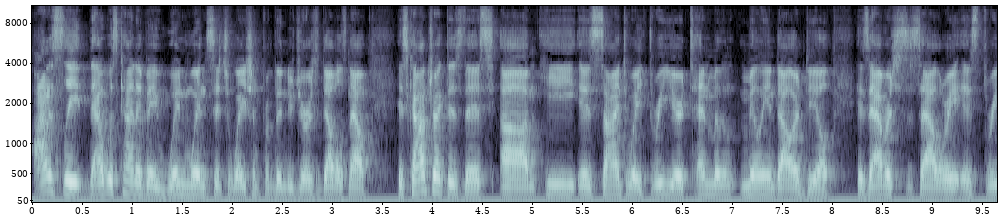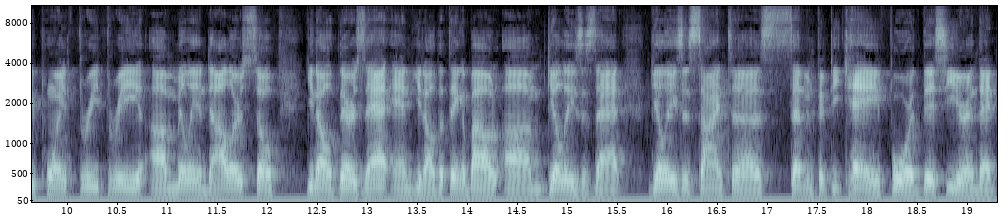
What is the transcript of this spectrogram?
honestly, that was kind of a win-win situation for the New Jersey Devils. Now his contract is this: um, he is signed to a three-year, ten million dollar deal. His average salary is three point three three uh, dollars. So you know there's that. And, you know, the thing about um, Gillies is that Gillies is signed to 750K for this year, and then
